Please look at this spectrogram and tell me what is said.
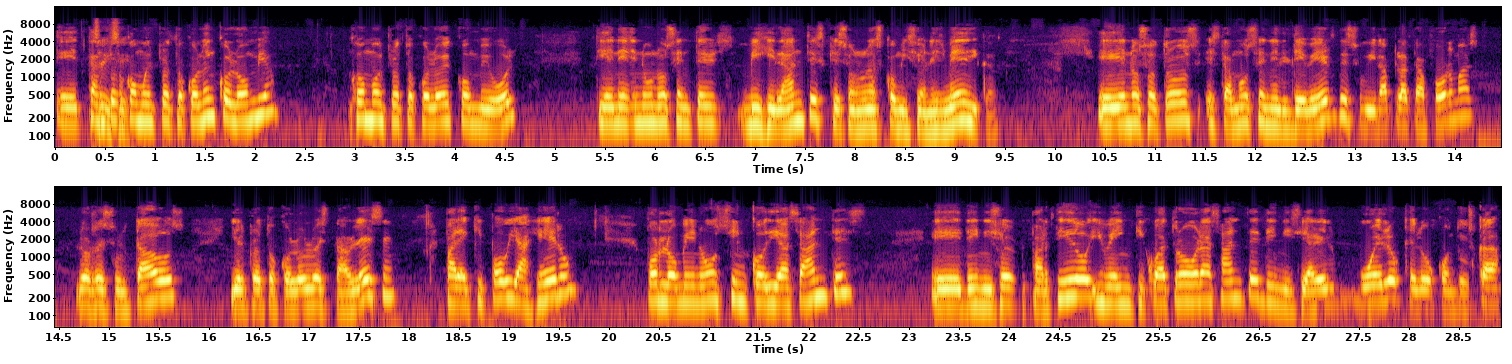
Eh, tanto sí. como el protocolo en Colombia, como el protocolo de Conmebol, tienen unos entes vigilantes que son unas comisiones médicas. Eh, nosotros estamos en el deber de subir a plataformas los resultados y el protocolo lo establece. Para equipo viajero, por lo menos cinco días antes eh, de inicio del partido y 24 horas antes de iniciar el vuelo que lo conduzca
